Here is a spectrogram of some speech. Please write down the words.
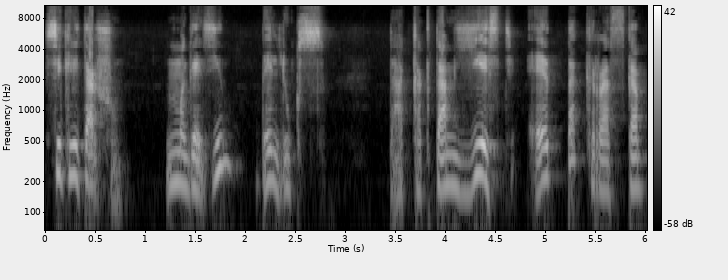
Секретаршу. Магазин «Делюкс». Так как там есть эта краска.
